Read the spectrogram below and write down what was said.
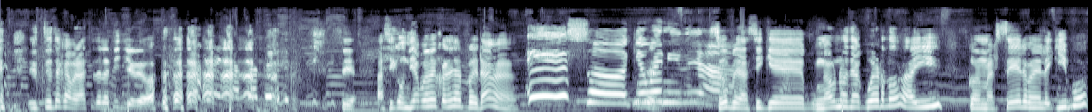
y tú te camaraste de Teletín, yo creo. Sí. Así que un día podemos ir con él al programa. Eso, qué Súper. buena idea. Súper, así que pongámonos de acuerdo ahí con Marcelo, con el equipo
